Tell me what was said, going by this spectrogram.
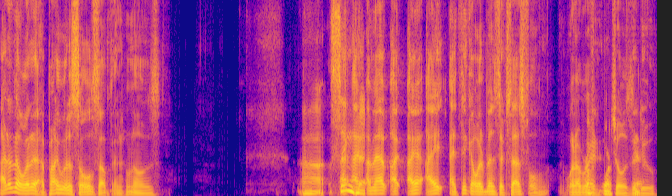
I don't know what I probably would have sold something. Who knows? Uh, sing I, I, mean, I, I, I, think I would have been successful, whatever I chose to do.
